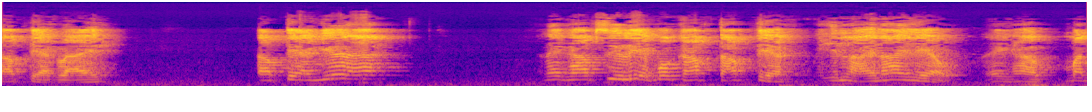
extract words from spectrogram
ตับแตกหลายตับแตกเยอะนะนะครับ ซื้อเลขบ่กลับตับแตกเห็นหลายรายแล้วนะครับ มัน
